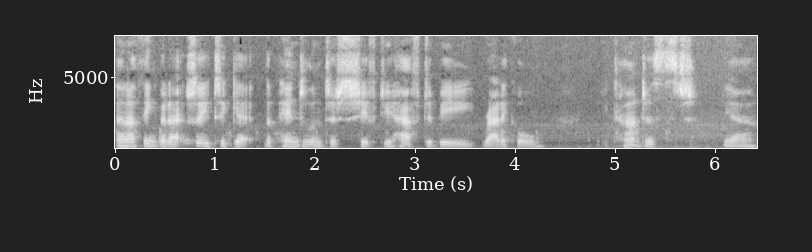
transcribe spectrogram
And I think, but actually, to get the pendulum to shift, you have to be radical. You can't just, yeah.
